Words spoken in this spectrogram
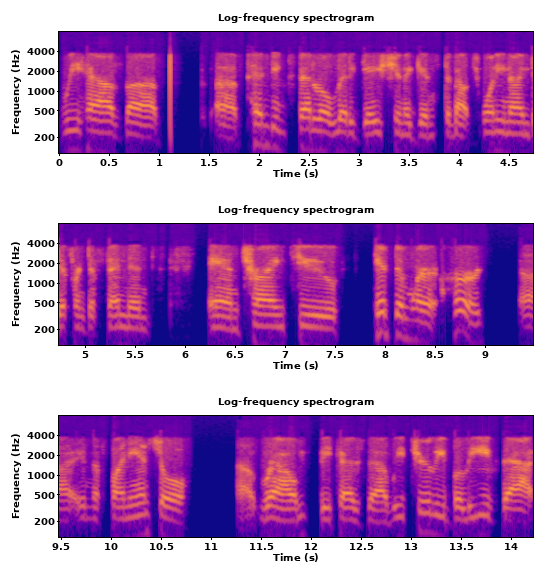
We have uh, uh, pending federal litigation against about 29 different defendants and trying to hit them where it hurts uh, in the financial uh, realm because uh, we truly believe that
